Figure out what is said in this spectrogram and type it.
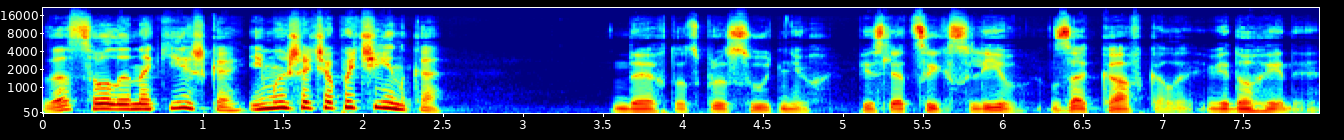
засолена кішка і мишача печінка. Дехто з присутніх після цих слів закавкали від огиди.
